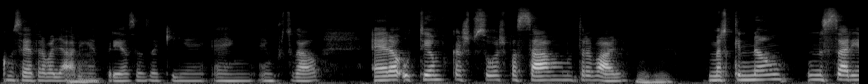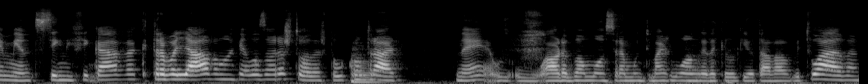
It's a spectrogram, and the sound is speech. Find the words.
comecei a trabalhar uhum. em empresas aqui em, em, em, Portugal era o tempo que as pessoas passavam no trabalho. Uhum mas que não necessariamente significava que trabalhavam aquelas horas todas, pelo hum. contrário. Né? O, o, a hora do almoço era muito mais longa daquilo que eu estava habituada,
